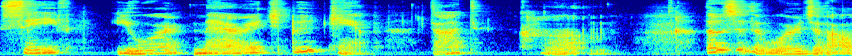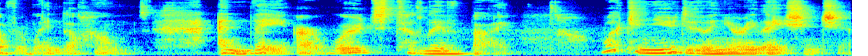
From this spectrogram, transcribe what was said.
SaveYourMarriageBootcamp.com. Those are the words of Oliver Wendell Holmes, and they are words to live by. What can you do in your relationship,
